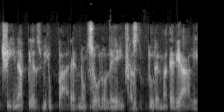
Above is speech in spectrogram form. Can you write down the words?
Cina per sviluppare non solo le infrastrutture materiali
